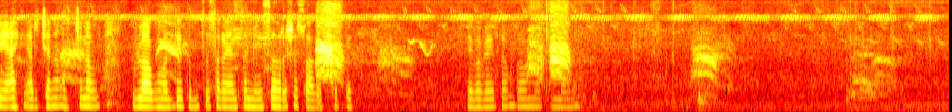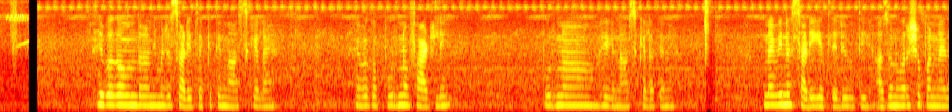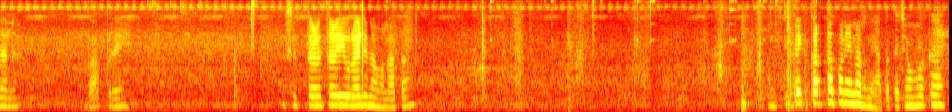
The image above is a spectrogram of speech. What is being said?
मी आहे. अर्चना अर्चना व्लॉगमध्ये तुमचं सगळ्यांचं मी सहर्ष स्वागत करते. हे बघा इथं ब्रह्मकुंभाला हे बघा उंदराने माझ्या साडीचा किती नाश केला आहे हे बघा पूर्ण फाटली. पूर्ण हे नाश केला त्याने. नवीनच साडी घेतलेली होती. अजून वर्ष पण नाही झालं. बापरे. असे तळतळ येऊ राहिले ना मला आता. आणि ती काही करता पण येणार नाही आता त्याच्यामुळं काय?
